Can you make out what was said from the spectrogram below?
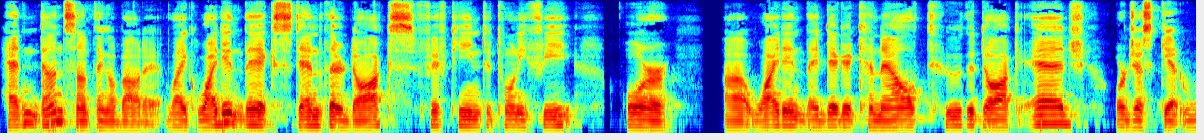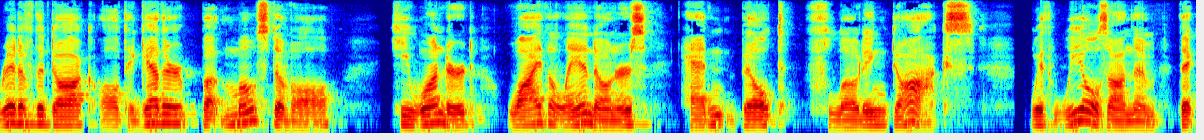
hadn't done something about it. Like, why didn't they extend their docks 15 to 20 feet? Or uh, why didn't they dig a canal to the dock edge or just get rid of the dock altogether? But most of all, he wondered why the landowners hadn't built floating docks with wheels on them that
